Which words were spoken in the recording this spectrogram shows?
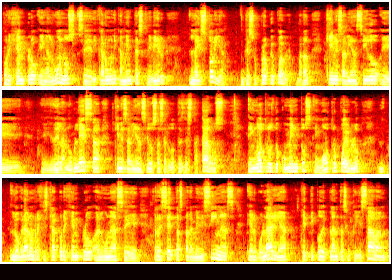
Por ejemplo, en algunos se dedicaron únicamente a escribir la historia de su propio pueblo, ¿verdad? Quienes habían sido eh, eh, de la nobleza, quienes habían sido sacerdotes destacados. En otros documentos, en otro pueblo, lograron registrar, por ejemplo, algunas eh, recetas para medicinas, herbolaria, qué tipo de plantas se utilizaban.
